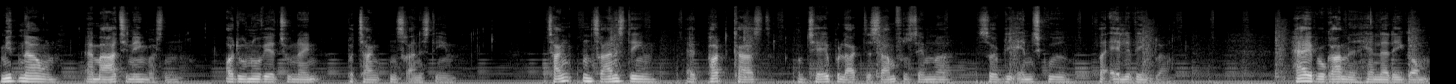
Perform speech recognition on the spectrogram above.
Mit navn er Martin Ingersen, og du er nu ved at tune ind på Tankens Rendesten. Tankens Rendesten er et podcast om tabulagte samfundsemner, så vil blive anskuet fra alle vinkler. Her i programmet handler det ikke om,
